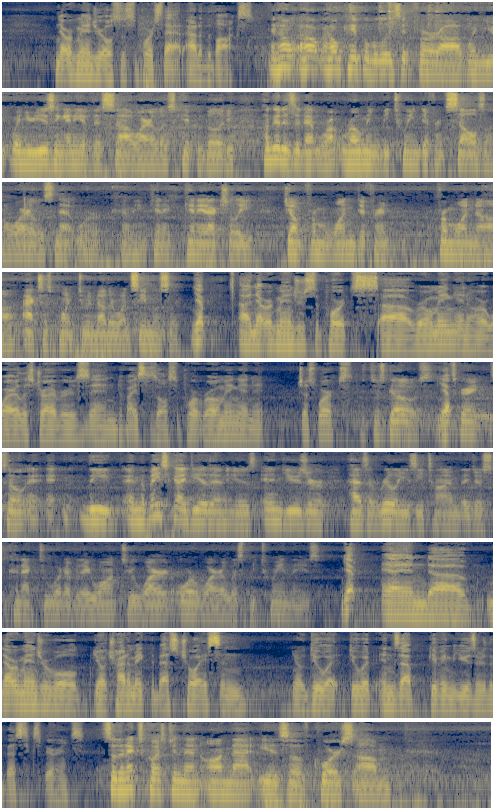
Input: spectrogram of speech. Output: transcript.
Network Manager also supports that out of the box. And how, how, how capable is it for uh, when you when you're using any of this uh, wireless capability? How good is it at ro- roaming between different cells on a wireless network? I mean, can it can it actually jump from one different from one uh, access point to another one seamlessly? Yep. Uh, Network Manager supports uh, roaming, and our wireless drivers and devices all support roaming, and it just works. It just goes. Yep. That's great. So eh, the and the basic idea then is end user has a really easy time. They just connect to whatever they want to, wired or wireless between these. Yep. And uh, Network Manager will you know try to make the best choice and you know do it do what ends up giving the user the best experience. So the next question then on that is, of course, um,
